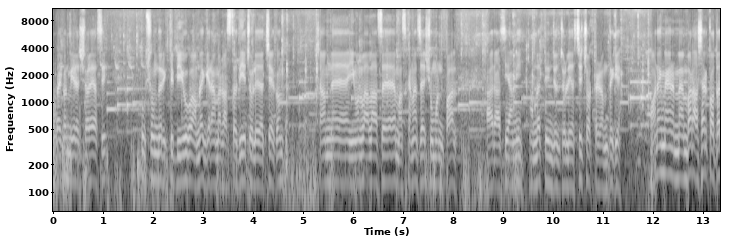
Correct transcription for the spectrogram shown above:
আমরা এখন মিরেশ্বরে আছি। খুব সুন্দর একটি ভিউ আমরা গ্রামের রাস্তা দিয়ে চলে যাচ্ছি এখন। সামনে ইমন লালা আছে, মাঝখানে আছে সুমন পাল আর আছি আমি। আমরা তিনজন চলে যাচ্ছি চট্টগ্রাম থেকে। অনেক মেম্বার আসার কথা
